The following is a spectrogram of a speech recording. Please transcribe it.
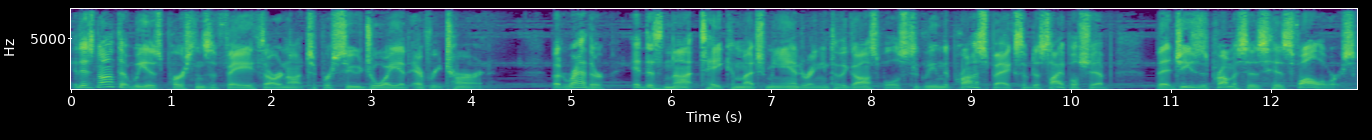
It is not that we as persons of faith are not to pursue joy at every turn, but rather, it does not take much meandering into the Gospels to glean the prospects of discipleship that Jesus promises his followers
